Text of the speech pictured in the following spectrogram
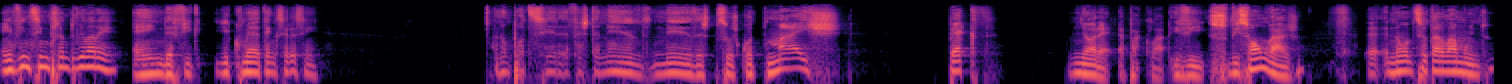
em 25% do Vilaré. Ainda fica. E a comédia tem que ser assim. Não pode ser afastamento de mesas de pessoas. Quanto mais packed, melhor é. Epá, claro. E vi, vi só um gajo. Uh, não apeteceu estar lá muito.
